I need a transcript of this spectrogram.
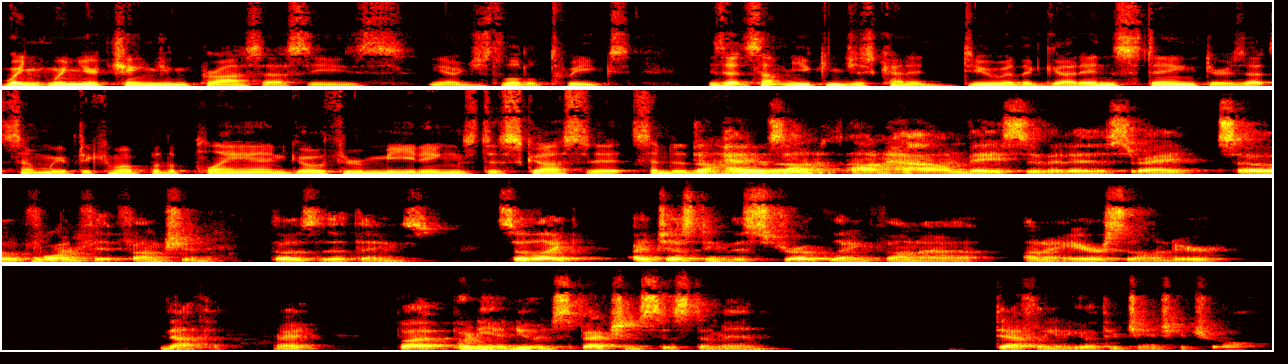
when when you're changing processes, you know, just little tweaks, is that something you can just kind of do with a gut instinct, or is that something we have to come up with a plan, go through meetings, discuss it, send it to the higher Depends on, on how invasive it is, right? So form fit function, those are the things. So like adjusting the stroke length on a on an air cylinder, nothing, right? But putting a new inspection system in, definitely going to go through change control,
